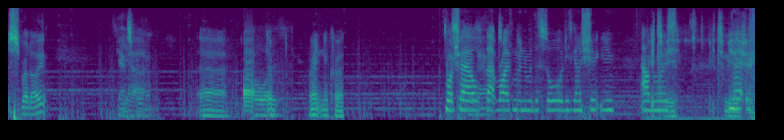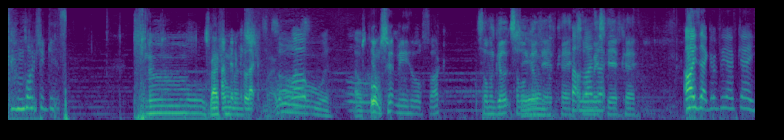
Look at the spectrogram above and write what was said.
Spread out. Yeah, Yeah. spread out. Uh, Always. right in the crowd. Watch out, out. that rifleman with the sword, he's gonna shoot you. It's Alderus. me. It's me. I think. Watch it gets. No. Rifleman's- collect some Ooh. That was You cool. almost hit me, you little fuck. Someone go, someone go for Damn. AFK. That was Someone race Isaac. the AFK. Isaac, go for the AFK.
